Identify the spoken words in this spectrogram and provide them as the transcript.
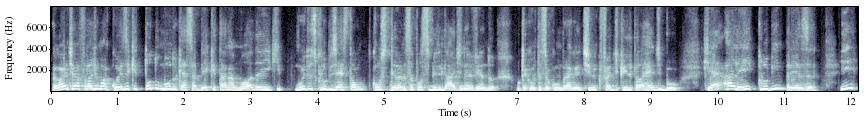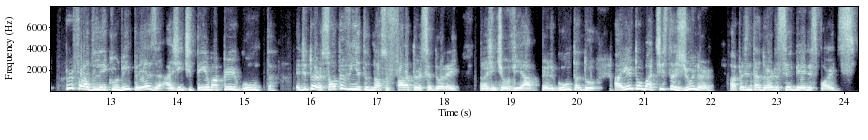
agora a gente vai falar de uma coisa que todo mundo quer saber, que está na moda e que muitos clubes já estão considerando essa possibilidade, né? Vendo o que aconteceu com o Bragantino, que foi adquirido pela Red Bull, que é a Lei Clube Empresa. E por falar de lei clube empresa, a gente tem uma pergunta. Editor, solta a vinheta do nosso Fala Torcedor aí, para a gente ouvir a pergunta do Ayrton Batista Júnior, apresentador do CBN Esportes.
